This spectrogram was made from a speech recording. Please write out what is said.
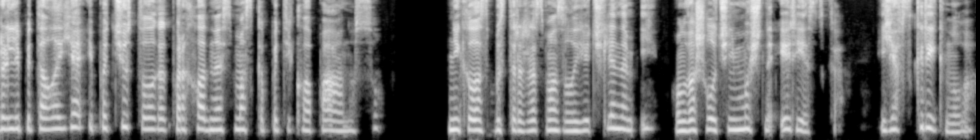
пролепетала я и почувствовала, как прохладная смазка потекла по анусу. Николас быстро размазал ее членом, и он вошел очень мощно и резко. Я вскрикнула.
